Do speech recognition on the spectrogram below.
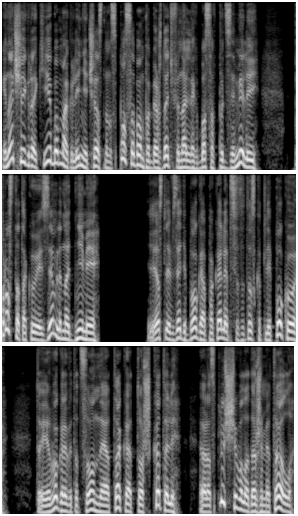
иначе игроки бы могли нечестным способом побеждать финальных боссов подземелий, просто атакуя землю над ними. Если взять бога апокалипсиса Тескотлипоку, то его гравитационная атака Тошкатль расплющивала даже металл,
